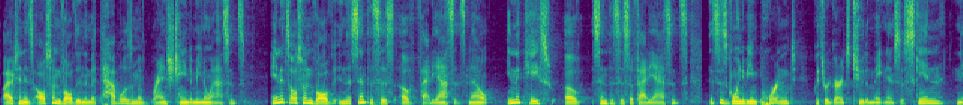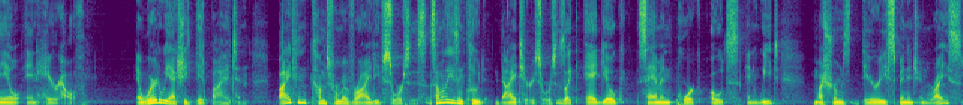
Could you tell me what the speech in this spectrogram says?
Biotin is also involved in the metabolism of branched-chain amino acids, and it's also involved in the synthesis of fatty acids. Now, in the case of synthesis of fatty acids, this is going to be important with regards to the maintenance of skin, nail, and hair health. Now, where do we actually get biotin? Biotin comes from a variety of sources. Some of these include dietary sources like egg yolk, salmon, pork, oats, and wheat, mushrooms, dairy, spinach, and rice.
